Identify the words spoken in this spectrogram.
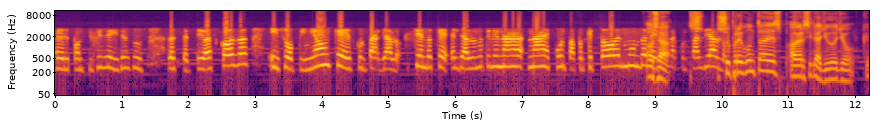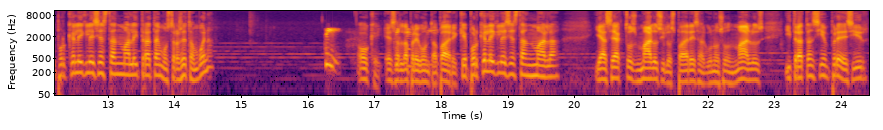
el pontífice dice sus respectivas cosas y su opinión que es culpa del diablo, siendo que el diablo no tiene nada, nada de culpa, porque todo el mundo le echa la culpa al diablo. Su pregunta es, a ver si le ayudo yo, que ¿por qué la iglesia es tan mala y trata de mostrarse tan buena? Sí. Ok, esa es la pregunta, padre. ¿Que ¿Por qué la iglesia es tan mala y hace actos malos y los padres algunos son malos y tratan siempre de decir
